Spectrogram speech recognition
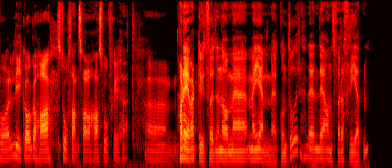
og, liker òg å ha stort ansvar og ha stor frihet. Har det vært utfordrende nå med, med hjemmekontor, det, det ansvaret og friheten?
